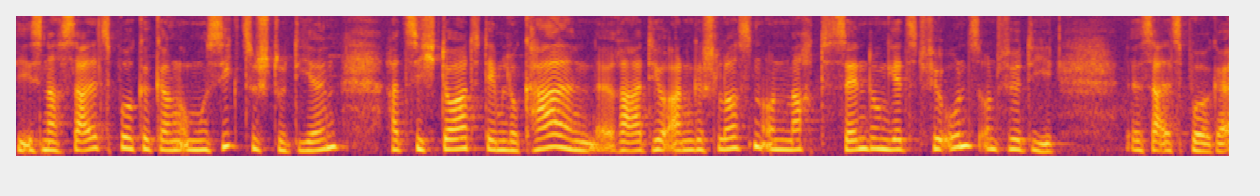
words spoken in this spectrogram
die ist nach Salzburg gegangen, um Musik zu studieren, hat sich dort dem lokalen Radio angeschlossen und macht Sendung jetzt für uns und für die äh, Salzburger.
